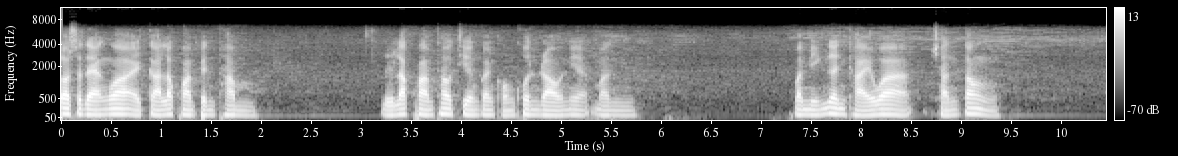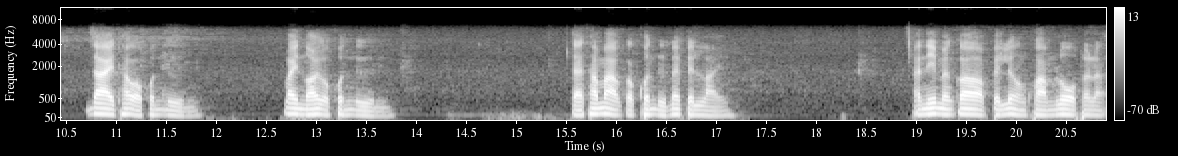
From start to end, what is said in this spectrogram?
ก็แสดงว่าไอการรักความเป็นธรรม หรือรักความเท่าเทียมกันของคนเราเนี่ยมันมันมีเงื่อนไขว่าฉันต้องได้เท่ากับคนอื่น ไม่น้อยกว่าคนอื่น แต่ถ้ามากกว่าคนอื่นไม่เป็นไร อันนี้มันก็เป็นเรื่องของความโลภแล้วล่ะ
